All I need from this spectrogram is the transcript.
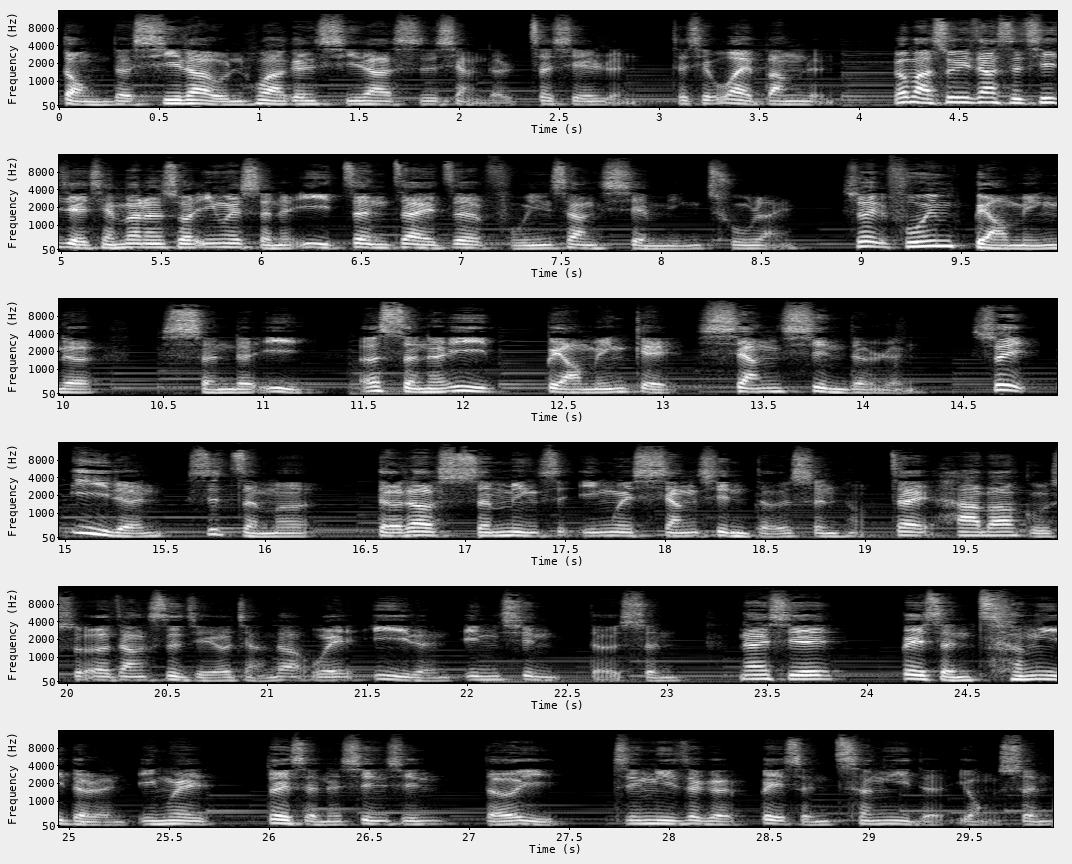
懂得希腊文化跟希腊思想的这些人，这些外邦人。罗马书一章十七节前半段说，因为神的意正在这福音上显明出来。所以福音表明了神的意，而神的意表明给相信的人。所以义人是怎么得到生命？是因为相信得生。哈，在哈巴谷书二章四节有讲到，为义人因信得生。那些被神称义的人，因为对神的信心，得以经历这个被神称义的永生。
